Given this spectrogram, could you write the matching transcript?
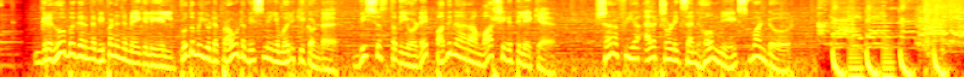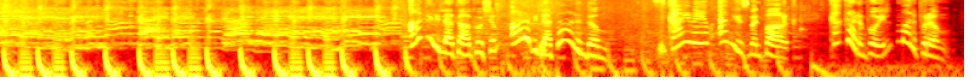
ഗൃഹോപകരണ വിപണന മേഖലയിൽ പുതുമയുടെ പ്രൗഢ വിസ്മയം ഒരുക്കിക്കൊണ്ട് വിശ്വസ്തയോടെ പതിനാറാം വാർഷികത്തിലേക്ക് Sharafiya electronics and home needs Wandoor. അതിരില്ലാത്ത ആഘോഷം അളവില്ലാത്ത ആനന്ദം. Skyway amusement park Kakkadampoyil Malappuram.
